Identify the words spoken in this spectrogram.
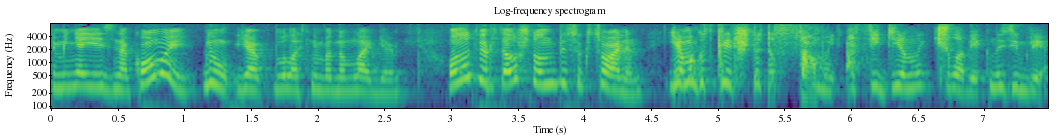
У меня есть знакомый, ну, я была с ним в одном лагере, он утверждал, что он бисексуален. Я могу сказать, что это самый офигенный человек на Земле.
